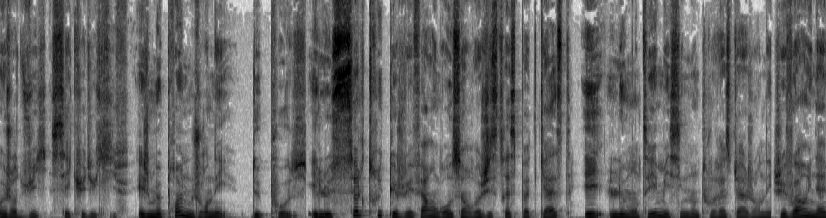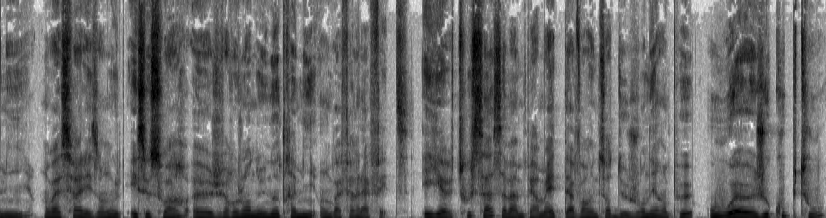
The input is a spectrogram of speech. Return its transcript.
aujourd'hui, c'est que du kiff. Et je me prends une journée de pause. Et le seul truc que je vais faire en gros c'est enregistrer ce podcast et le monter mais sinon tout le reste de la journée. Je vais voir une amie, on va se faire les ongles et ce soir euh, je vais rejoindre une autre amie, on va faire la fête. Et euh, tout ça ça va me permettre d'avoir une sorte de journée un peu où euh, je coupe tout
